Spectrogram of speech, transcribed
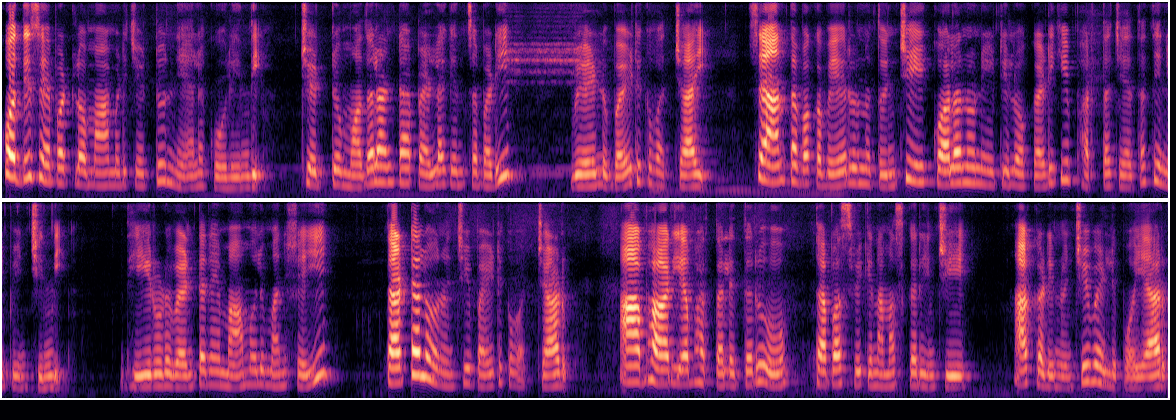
కొద్దిసేపట్లో మామిడి చెట్టు నేల కూలింది. చెట్టు మొదలంటా పెళ్ళగించబడి వేళ్ళు బయటకు వచ్చాయి. శాంత ఒక వేరును తుంచి కొలను నీటిలో కడిగి భర్త చేత తినిపించింది. ధీరుడు వెంటనే మామూలు మనిషి అయి తట్టలో నుంచి బయటకు వచ్చాడు. ఆ భార్య భర్తలిద్దరూ తపస్వికి నమస్కరించి అక్కడి నుంచి వెళ్ళిపోయారు.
